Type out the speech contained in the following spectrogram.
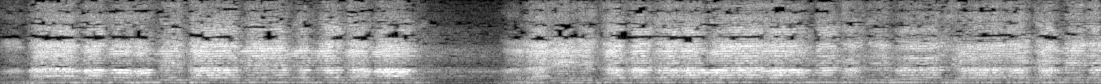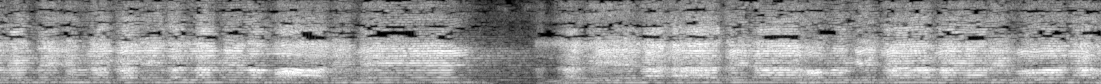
وما بعضهم بتابع بعض ولئن اتبعت أهواءهم إذا لمن الظالمين الذين آتيناهم الكتاب يعرفونه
